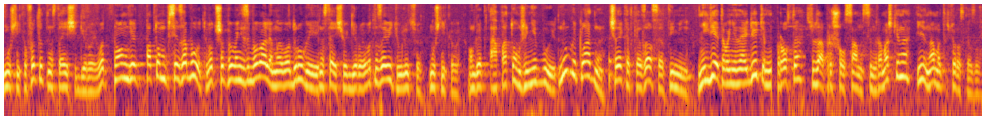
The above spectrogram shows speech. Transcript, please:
Мушников, вот это настоящий герой. Вот он говорит, потом все забудут. Вот, чтобы его не забывали, моего друга и настоящего героя, вот назовите улицу Мушникова. Он говорит, а потом же не будет. Ну, говорит, ладно. Человек отказался от имени. Нигде этого не найдете. Просто сюда пришел сам сын Ромашкина и нам это все рассказывал.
